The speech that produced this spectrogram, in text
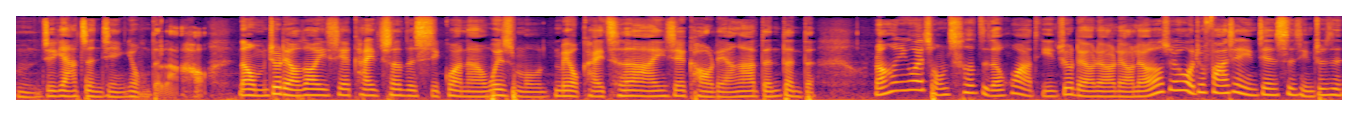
嗯，就压证件用的啦。好，那我们就聊到一些开车的习惯啊，为什么没有开车啊，一些考量啊等等的。然后，因为从车子的话题就聊聊聊聊到最后，我就发现一件事情，就是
